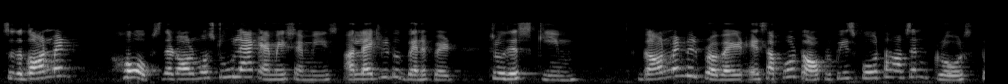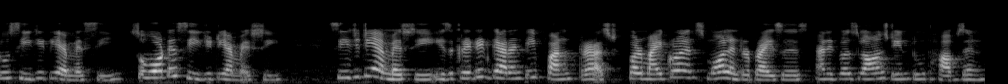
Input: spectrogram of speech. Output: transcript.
So the government hopes that almost 2 lakh MSMEs are likely to benefit through this scheme. Government will provide a support of rupees 4000 crores to CGTMSE. So what is CGTMSE? CGTMSE is a credit guarantee fund trust for micro and small enterprises and it was launched in 2000.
